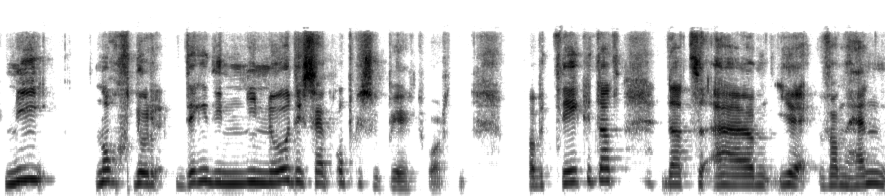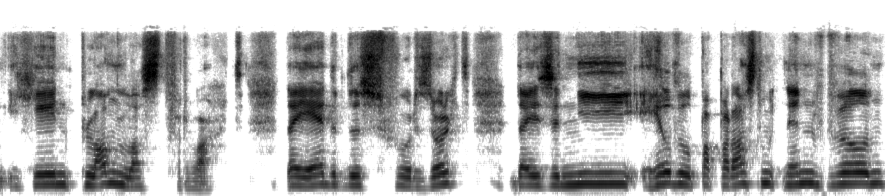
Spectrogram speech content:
niet nog door dingen die niet nodig zijn opgesoupeerd worden. Wat betekent dat? Dat uh, je van hen geen planlast verwacht. Dat jij er dus voor zorgt dat je ze niet heel veel paparast moet invullen,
